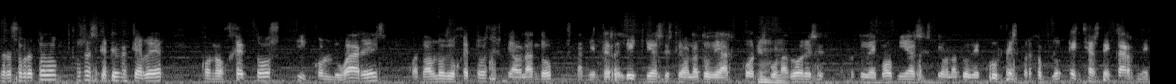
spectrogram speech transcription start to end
pero sobre todo cosas que tienen que ver con objetos y con lugares. Cuando hablo de objetos estoy hablando pues, también de reliquias, estoy hablando de arcones voladores, estoy hablando de momias, estoy hablando de cruces, por ejemplo, hechas de carne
